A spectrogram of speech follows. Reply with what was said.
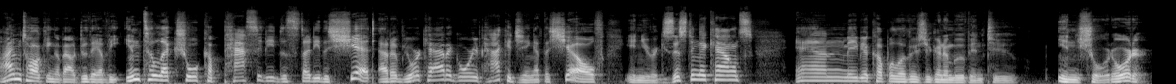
I'm talking about do they have the intellectual capacity to study the shit out of your category packaging at the shelf in your existing accounts and maybe a couple others you're going to move into in short order?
